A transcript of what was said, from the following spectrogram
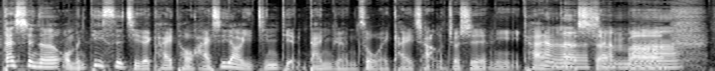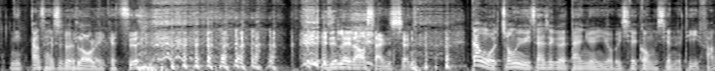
但是呢，我们第四集的开头还是要以经典单元作为开场，就是你看了什么？你刚才是不是漏了一个字？已经累到三神。但我终于在这个单元有一些贡献的地方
